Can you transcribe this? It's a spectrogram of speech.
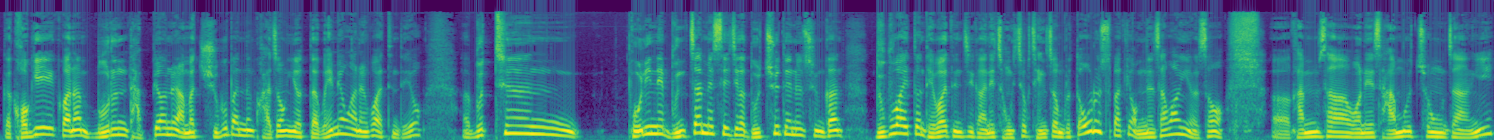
그러니까 거기에 관한 물은 답변을 아마 주고받는 과정이었다고 해명하는 것 같은데요. 어, 무튼 본인의 문자 메시지가 노출되는 순간 누구와 했던 대화든지 간에 정치적 쟁점으로 떠오를 수밖에 없는 상황이어서 어, 감사원의 사무총장이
